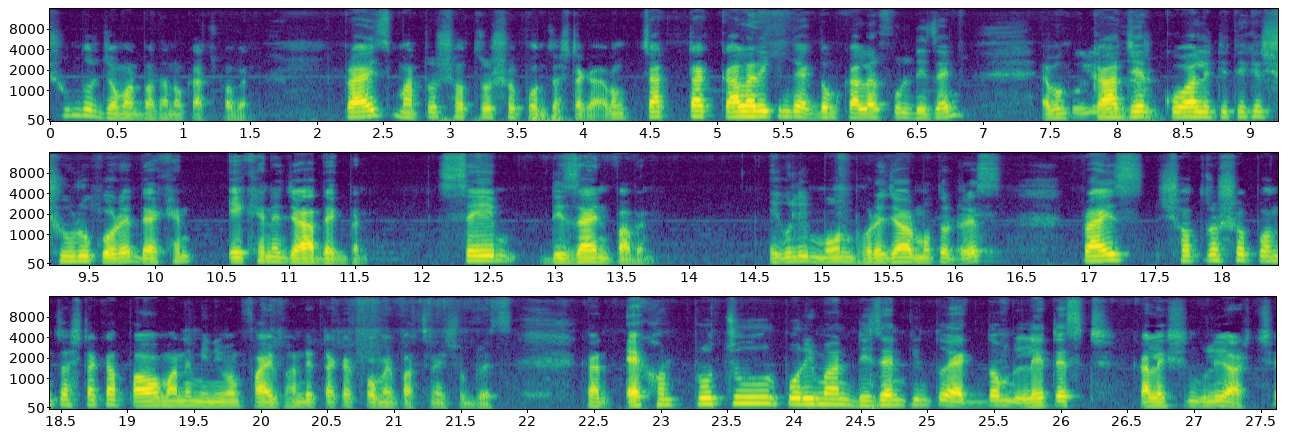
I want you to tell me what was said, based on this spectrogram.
সুন্দর জমাট বাঁধানো কাজ পাবেন। প্রাইস মাত্র সতেরোশো পঞ্চাশ টাকা এবং চারটা কালারই কিন্তু একদম কালারফুল ডিজাইন এবং কাজের কোয়ালিটি থেকে শুরু করে দেখেন এখানে যা দেখবেন সেম ডিজাইন পাবেন। এগুলি মন ভরে যাওয়ার মতো ড্রেস প্রাইস সতেরোশো পঞ্চাশ টাকা পাওয়া মানে মিনিমাম ফাইভ হান্ড্রেড টাকা কমে পাচ্ছেন এইসব ড্রেস কারণ এখন প্রচুর পরিমাণ ডিজাইন কিন্তু একদম লেটেস্ট কালেকশনগুলি আসছে।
